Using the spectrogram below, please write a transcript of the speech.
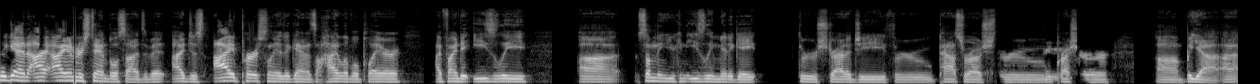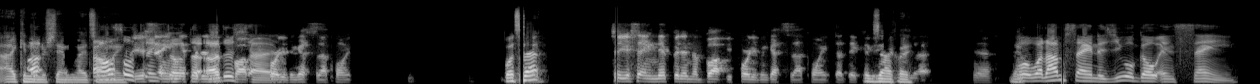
Again, I, I understand both sides of it. I just I personally, again, as a high level player, I find it easily uh, something you can easily mitigate through strategy, through pass rush, through pressure. Um, but yeah, I, I can I- understand why it's I annoying. also You're think saying though the other butt side. before it even gets to that point. What's that? So you're saying nip it in the butt before it even gets to that point that they could Exactly. do that. Yeah. Well, what I'm saying is you will go insane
